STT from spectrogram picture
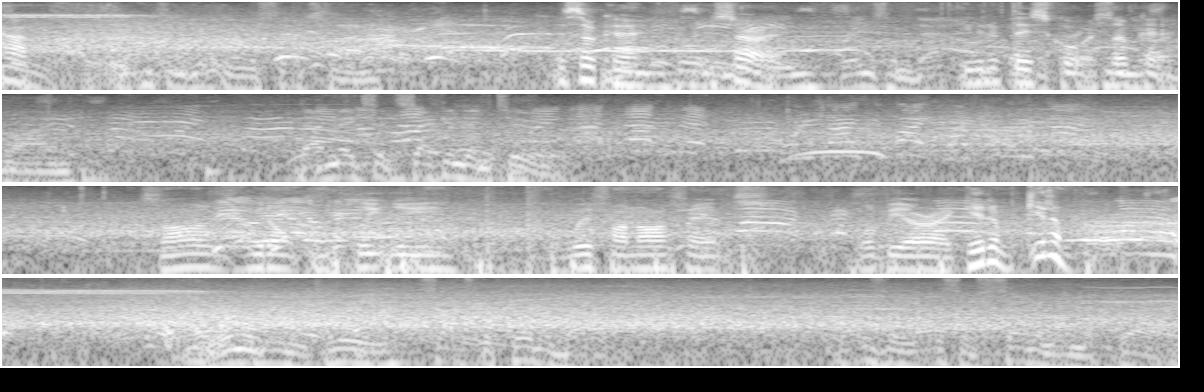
God, Johnson getting the reception. it's okay. It's alright. Down Even if they score, it's 13-yard okay. That makes it second and two. 49's the mic, watch 49. As long as we don't completely whiff on offense, we'll be alright. Get him, get him. Number 93 sacks the quarterback. That is a loss of seven on the play.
